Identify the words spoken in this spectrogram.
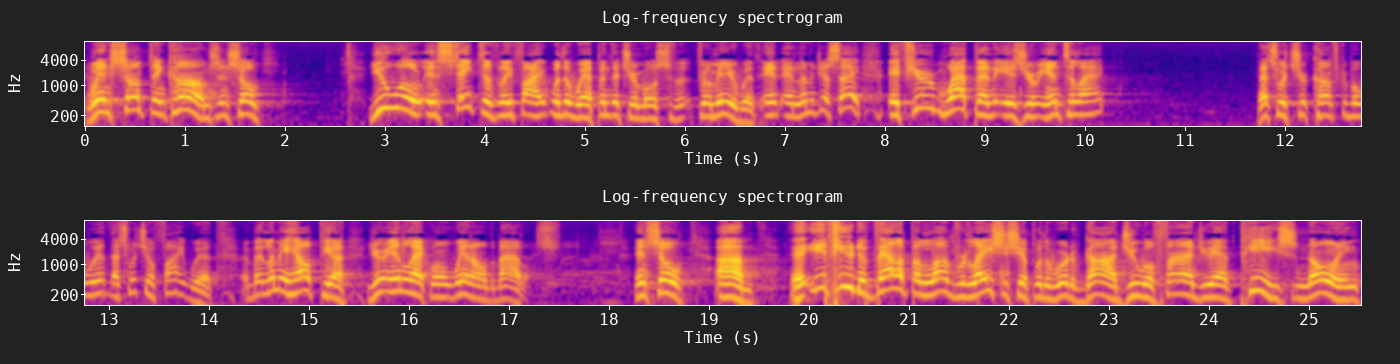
when something comes. And so you will instinctively fight with the weapon that you're most familiar with. And, and let me just say if your weapon is your intellect, that's what you're comfortable with, that's what you'll fight with. But let me help you your intellect won't win all the battles. And so, um, Uh, if you develop a love relationship with the Word of God, you will find you have peace knowing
